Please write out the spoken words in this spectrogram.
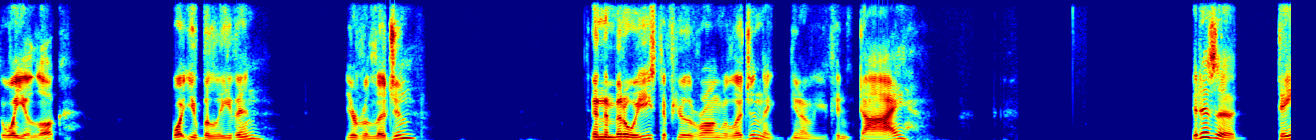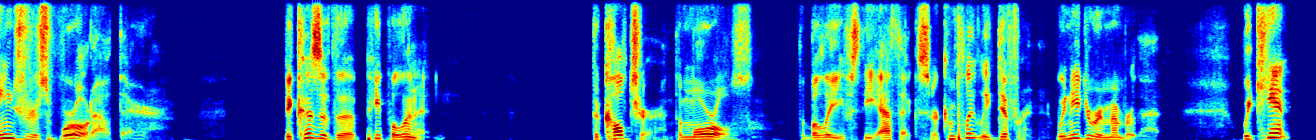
The way you look, what you believe in, your religion. In the Middle East, if you're the wrong religion, they, you know, you can die. It is a dangerous world out there because of the people in it. The culture, the morals, the beliefs, the ethics are completely different. We need to remember that. We can't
